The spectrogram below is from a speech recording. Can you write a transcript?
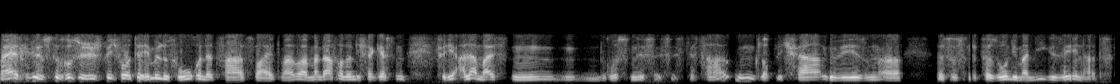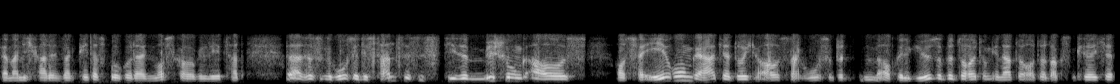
Naja, es gibt das russische Sprichwort, der Himmel ist hoch und der Zar ist weit. Aber man darf also nicht vergessen, für die allermeisten Russen ist, ist, ist der Zar unglaublich fern gewesen. Äh, es ist eine Person, die man nie gesehen hat, wenn man nicht gerade in St. Petersburg oder in Moskau gelebt hat. Also es ist eine große Distanz. Es ist diese Mischung aus aus Verehrung. Er hat ja durchaus eine große, auch religiöse Bedeutung innerhalb der orthodoxen Kirche.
